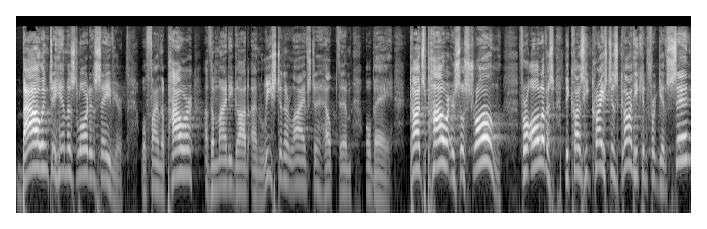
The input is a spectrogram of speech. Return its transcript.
bowing to him as Lord and Savior, will find the power of the mighty God unleashed in their lives to help them obey. God's power is so strong for all of us because he Christ is God. He can forgive sin.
